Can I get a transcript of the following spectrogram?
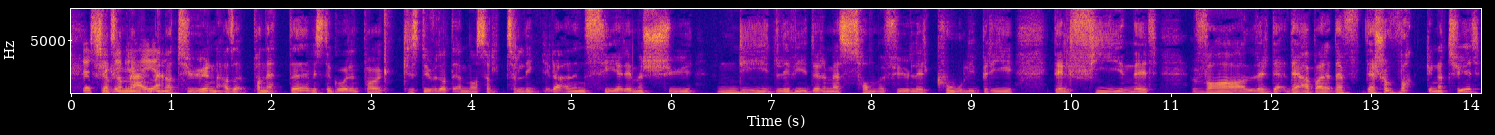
det slik som med, med, naturen, altså På nettet, hvis du går inn på kristuve.no, så, så, ligger det en serie med sju nydelige videoer med sommerfugler, kolibri, delfiner, hvaler det, det, er bare, det er så vakker natur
